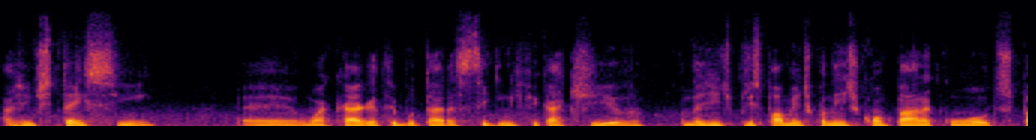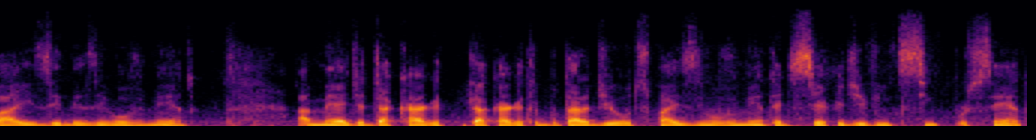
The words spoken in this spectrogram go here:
A gente tem sim é, uma carga tributária significativa, quando a gente, principalmente quando a gente compara com outros países em desenvolvimento. A média da carga, da carga tributária de outros países em desenvolvimento é de cerca de 25%,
